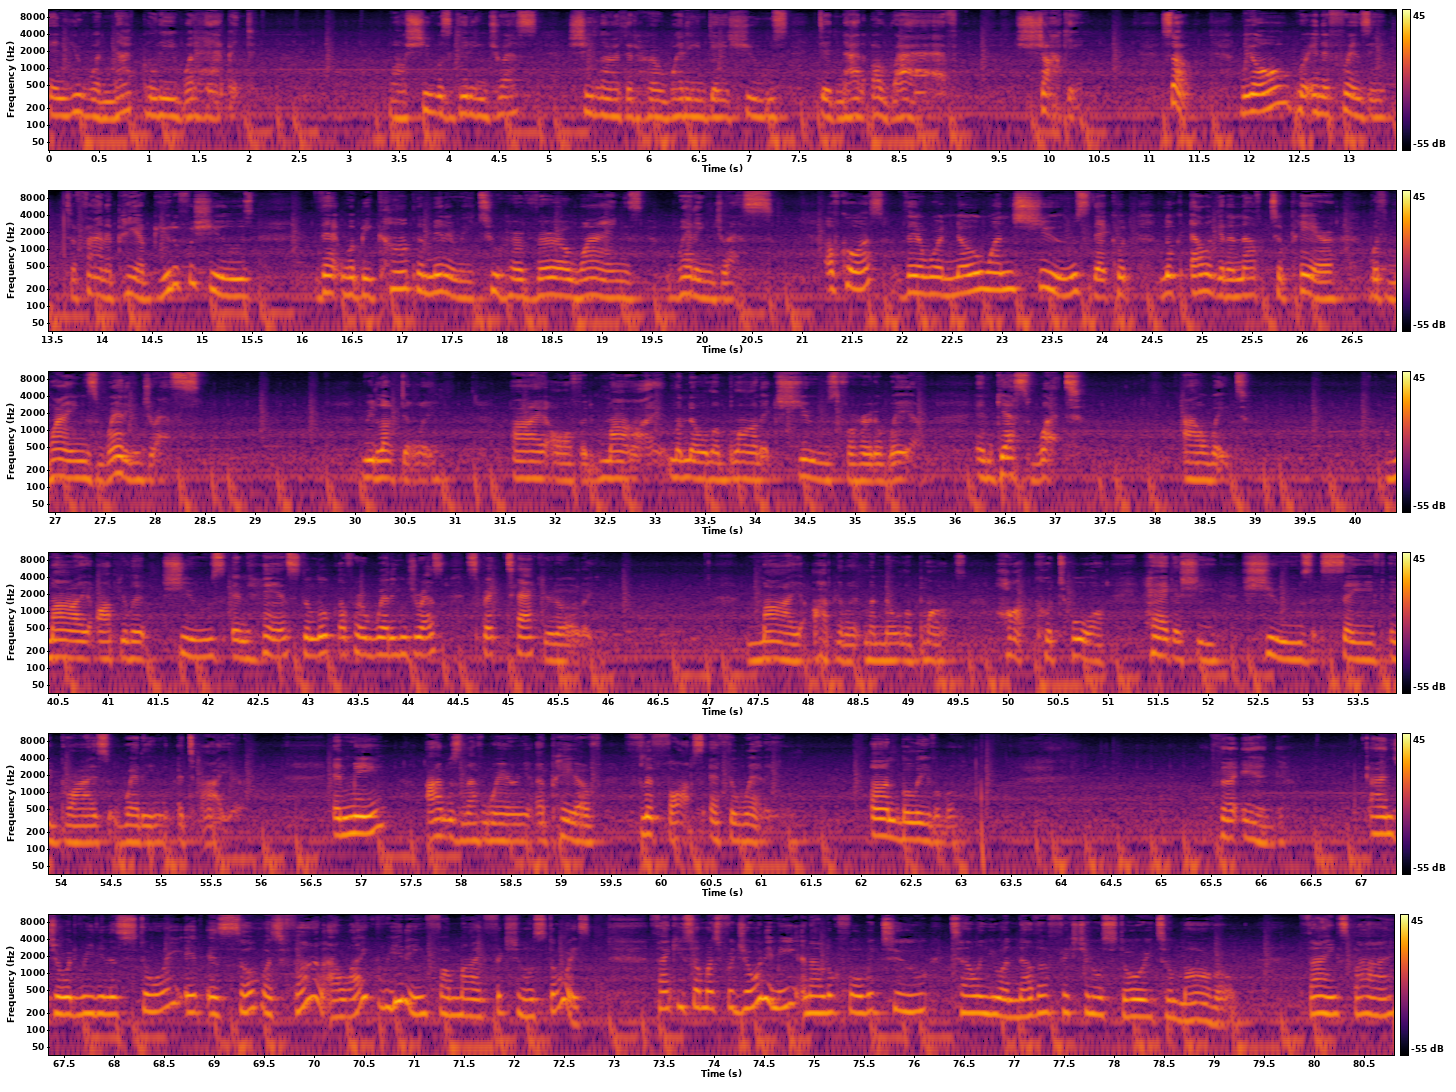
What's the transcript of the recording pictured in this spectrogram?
And you would not believe what happened. While she was getting dressed, she learned that her wedding day shoes did not arrive. Shocking. So, we all were in a frenzy to find a pair of beautiful shoes that would be complimentary to her Vera Wang's wedding dress. Of course, there were no one's shoes that could look elegant enough to pair with Wang's wedding dress. Reluctantly, I offered my Manolo Blahnik shoes for her to wear. And guess what? I'll wait. My opulent shoes enhanced the look of her wedding dress spectacularly. My opulent Manolo Blahnik's haute couture Haggerty shoes saved a bride's wedding attire. And me, I was left wearing a pair of flip flops at the wedding. Unbelievable. The end. I enjoyed reading this story. It is so much fun. I like reading from my fictional stories. Thank you so much for joining me, and I look forward to telling you another fictional story tomorrow. Thanks. Bye.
